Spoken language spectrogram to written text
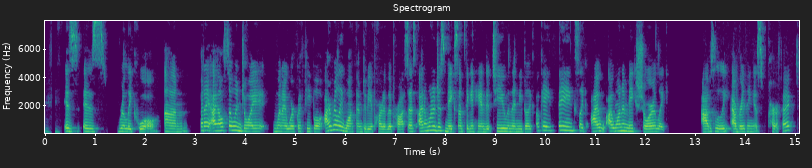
mm-hmm. is is really cool um but I, I, also enjoy when I work with people. I really want them to be a part of the process. I don't want to just make something and hand it to you and then you'd be like, okay, thanks. Like I, I want to make sure like absolutely everything is perfect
